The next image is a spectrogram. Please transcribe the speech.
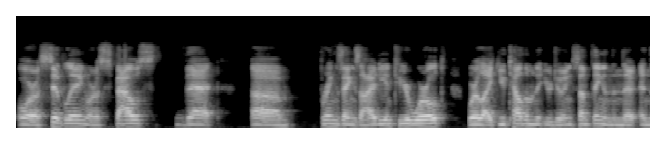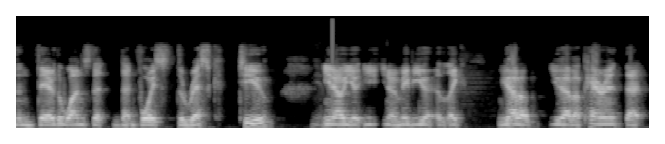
or a sibling or a spouse that um, brings anxiety into your world where like you tell them that you're doing something and then they're and then they're the ones that that voice the risk to you yeah. you know you, you you know maybe you like you have a you have a parent that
